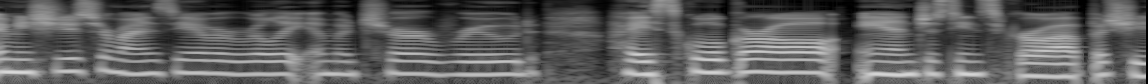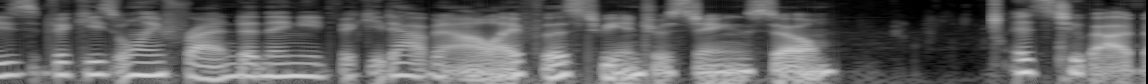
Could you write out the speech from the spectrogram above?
I mean she just reminds me of a really immature, rude high school girl and just needs to grow up, but she's Vicki's only friend and they need Vicki to have an ally for this to be interesting. So it's too bad.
